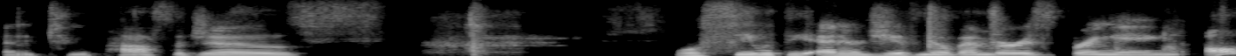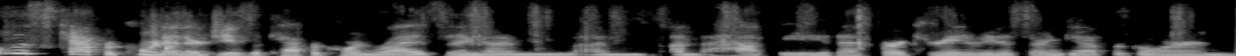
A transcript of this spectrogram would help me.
and two Passages we'll see what the energy of November is bringing. All this Capricorn energy is a Capricorn rising. I'm I'm I'm happy that Mercury and Venus are in Capricorn.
